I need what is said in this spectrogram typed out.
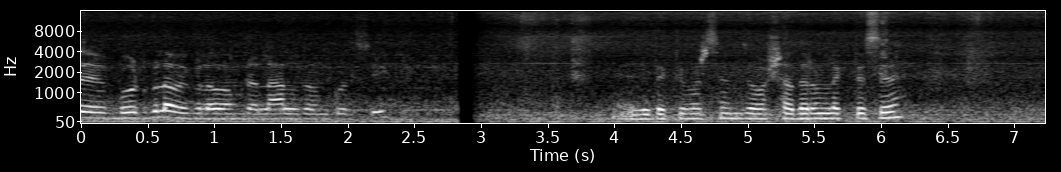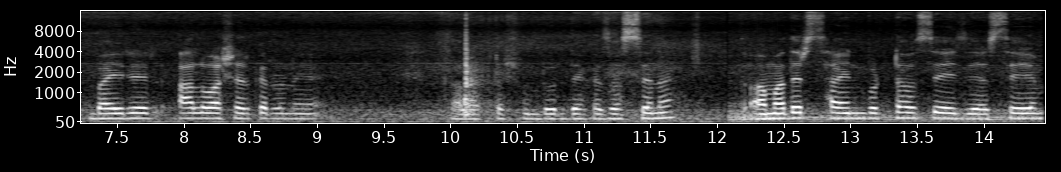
যে বোর্ডগুলো, ওইগুলো আমরা লাল রং করছি। এই যে দেখতে পাচ্ছেন যে অসাধারণ লাগতেছে। বাইরের আলো আসার কারণে কালারটা সুন্দর দেখা যাচ্ছে না। তো আমাদের সাইনবোর্ডটা হচ্ছে এই যে সেম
